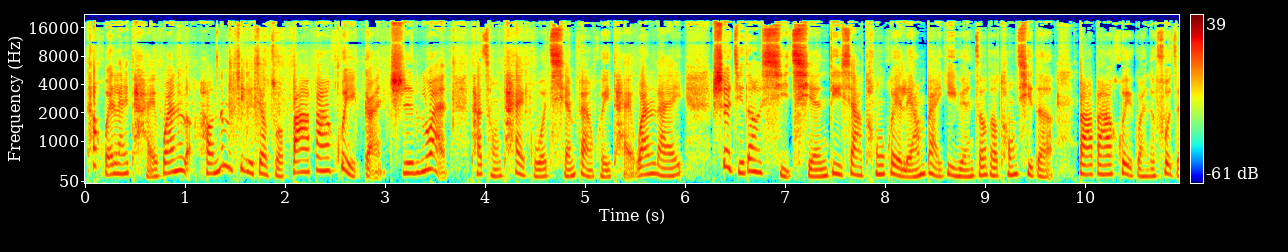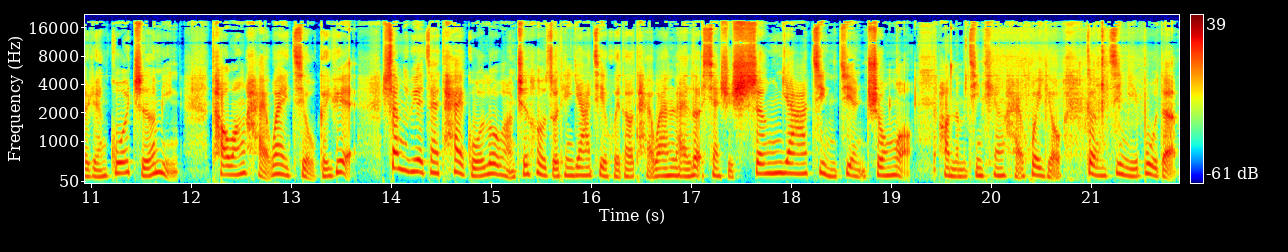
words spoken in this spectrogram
他回来台湾。好，那么这个叫做“八八会馆之乱”，他从泰国遣返回台湾来，涉及到洗钱、地下通汇两百亿元遭到通缉的八八会馆的负责人郭哲敏，逃亡海外九个月，上个月在泰国落网之后，昨天押解回到台湾来了，现在是声押禁见中哦。好，那么今天还会有更进一步的。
